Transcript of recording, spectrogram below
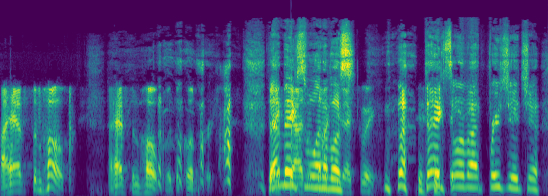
I have some hope. I have some hope with the Clippers. that makes one of us. Thanks, Horvat. Appreciate you.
